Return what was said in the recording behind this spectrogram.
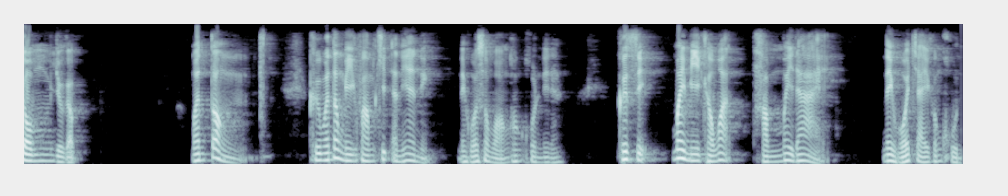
จมอยู่กับ มันต้อง คือมันต้องมีความคิดอันนี้หนึ่ง ในหัวสมองของคุณนี่นะคือสิ ไม่มีคำว่าทำไม่ได้ ในหัวใจของคุณ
